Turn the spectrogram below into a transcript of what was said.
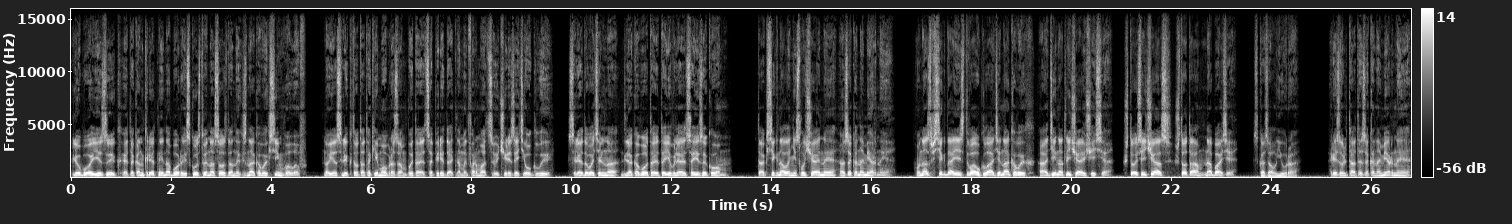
«Любой язык – это конкретный набор искусственно созданных знаковых символов. Но если кто-то таким образом пытается передать нам информацию через эти углы, следовательно, для кого-то это является языком. Так сигналы не случайные, а закономерные. У нас всегда есть два угла одинаковых, а один отличающийся. Что сейчас, что там, на базе», – сказал Юра. «Результаты закономерные,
